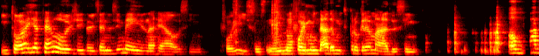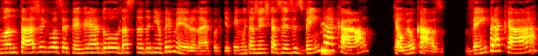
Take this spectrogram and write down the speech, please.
E tô aí até hoje, dois anos e meio, na real, assim. Foi isso. Assim, não foi muito, nada muito programado, assim. A vantagem que você teve é do, da cidadania primeiro, né? Porque tem muita gente que às vezes vem para cá, que é o meu caso, vem para cá,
